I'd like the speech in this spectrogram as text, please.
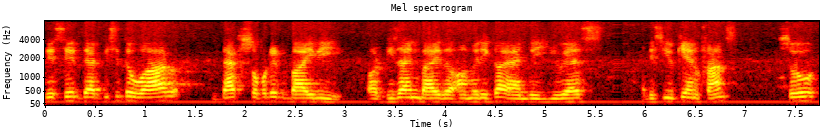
they said that this is the war that's supported by the or designed by the America and the US, this UK and France. So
